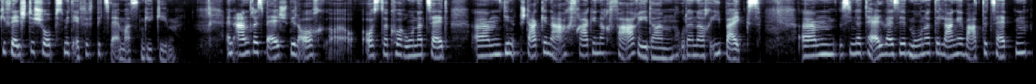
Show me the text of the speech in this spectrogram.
gefälschte Shops mit FFP2-Masken gegeben. Ein anderes Beispiel auch äh, aus der Corona-Zeit, ähm, die starke Nachfrage nach Fahrrädern oder nach E-Bikes. Ähm, es sind ja teilweise monatelange Wartezeiten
